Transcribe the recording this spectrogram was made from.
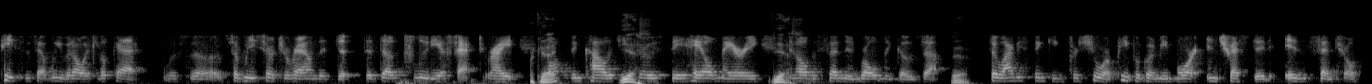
pieces that we would always look at was uh, some research around the, the Doug Flutie effect, right? Okay. Boston College Yes. throws the Hail Mary, Yes. and all of a sudden enrollment goes up. Yeah. So I was thinking for sure people are going to be more interested in Central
